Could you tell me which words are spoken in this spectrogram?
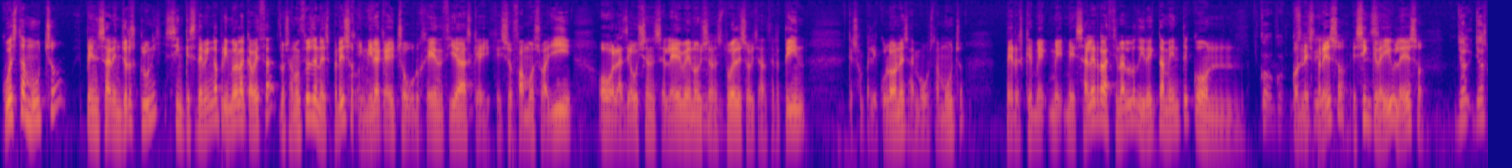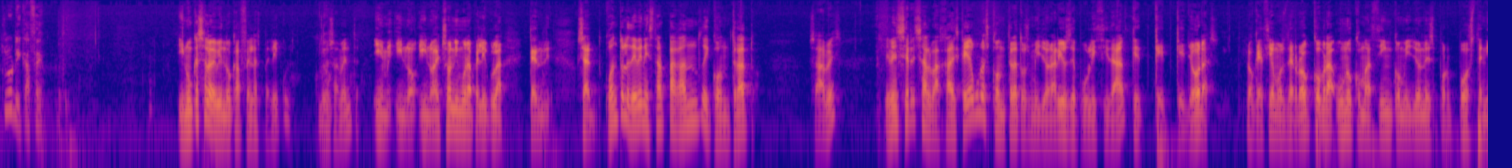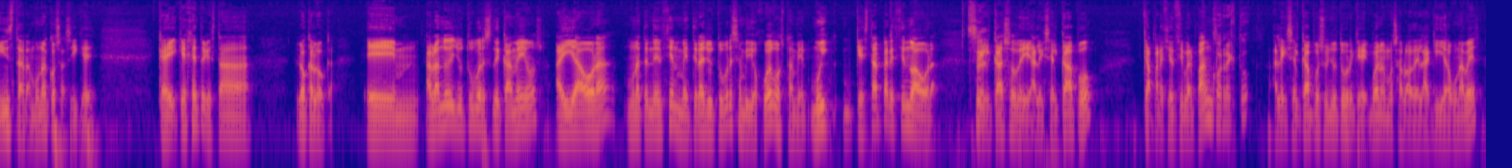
cuesta mucho pensar en George Clooney sin que se te venga primero a la cabeza los anuncios de Nespresso. Y mira que ha hecho urgencias, que, que hizo famoso allí, o las de Ocean's Eleven, Mm. Ocean's 12, Ocean's 13, que son peliculones, a mí me gustan mucho. Pero es que me, me- me sale relacionarlo directamente con, Con, con- con sí, sí. Nespresso. Es sí. increíble eso. Josh Clooney, café. Y nunca sale bebiendo café en las películas, curiosamente. Y, y no, y no ha hecho ninguna película. O sea, ¿cuánto le deben estar pagando de contrato? ¿Sabes? Deben ser salvajadas. Que hay algunos contratos millonarios de publicidad que, que- que lloras. Lo que decíamos, The Rock cobra 1,5 millones por post en Instagram, una cosa así que, que, hay, que hay gente que está loca, loca. Eh, hablando de youtubers de cameos, hay ahora una tendencia en meter a youtubers en videojuegos también, muy que está apareciendo ahora. Sí. Por el caso de Alex el Capo, que apareció en Cyberpunk. Correcto. Alex el Capo es un youtuber que, bueno, hemos hablado de él aquí alguna vez.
